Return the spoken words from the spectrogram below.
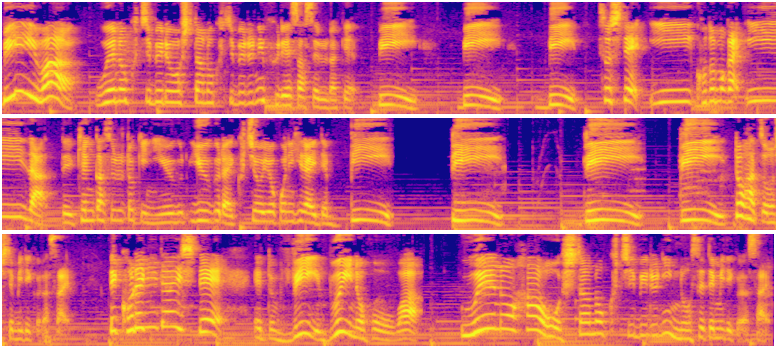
B は上の唇を下の唇に触れさせるだけ。B, B, B。そして、いい、子供がいいだって喧嘩するときに言う言うぐらい口を横に開いて B、B、B、B と発音してみてください。で、これに対して、えっと、V、V の方は、上の歯を下の唇に乗せてみてください。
